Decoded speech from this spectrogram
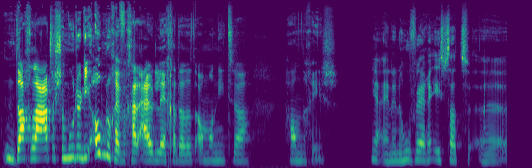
een dag later, zijn moeder die ook nog even gaat uitleggen dat het allemaal niet handig is. Ja, en in hoeverre is dat uh,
